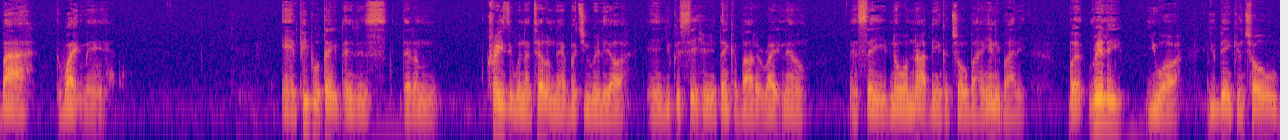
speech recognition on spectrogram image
by the white man and people think that is that I'm crazy when I tell them that, but you really are. And you could sit here and think about it right now and say, no, I'm not being controlled by anybody. But really, you are. You've been controlled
